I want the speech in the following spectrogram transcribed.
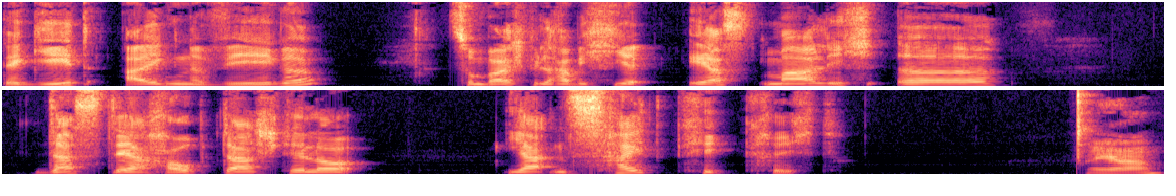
Der geht eigene Wege. Zum Beispiel habe ich hier erstmalig, äh, dass der Hauptdarsteller ja einen Sidekick kriegt. Ja.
